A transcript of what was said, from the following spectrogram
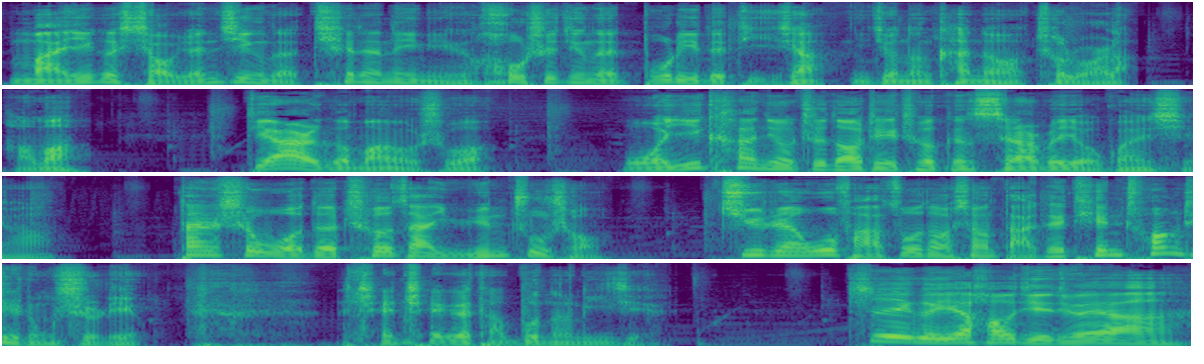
买一个小圆镜子，贴在那里后视镜的玻璃的底下，你就能看到车轮了，好吗？第二个网友说：“我一看就知道这车跟 CRV 有关系啊，但是我的车载语音助手居然无法做到像打开天窗这种指令，这这个他不能理解。这个也好解决呀，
